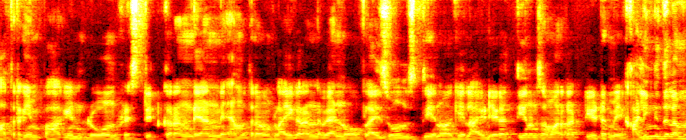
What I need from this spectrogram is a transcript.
හතරකින් පහගෙන් ඩෝන් ්‍රෙස්ටිට් කරන්න යන්න හැමතරම ප්ලයි කරන්න බෑ නෝ ප්ලයි සෝන්ස් තියෙනවා කියලා අයිඩියකත් තියෙන සමරකට්ටියට මේ කලින් ඉදලම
